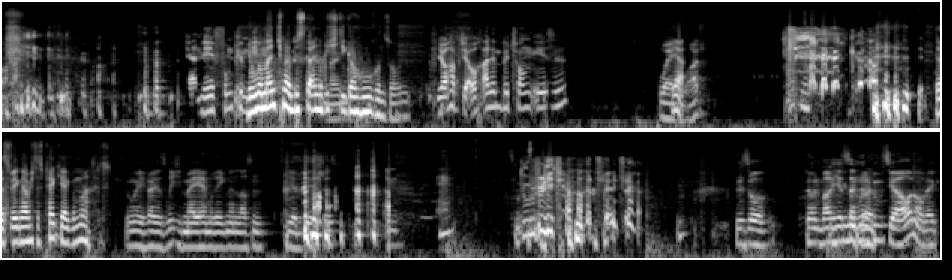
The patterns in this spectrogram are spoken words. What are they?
Ja, nee, Funke Junge, manchmal bist du ein richtiger Hurensohn. Jo, habt ihr auch alle einen Betonesel? Wait, Ja. what? Deswegen habe ich das Pack ja gemacht. Junge, ich werde jetzt richtig Mayhem regnen lassen. Hier, Bitches. Du Retard, Alter. Wieso? Dann mache ich jetzt dein 150er auch noch weg.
